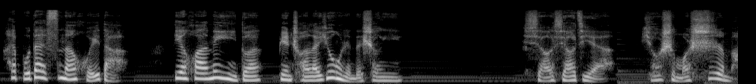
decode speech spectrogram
还不待思南回答，电话另一端便传来佣人的声音：“小小姐，有什么事吗？”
